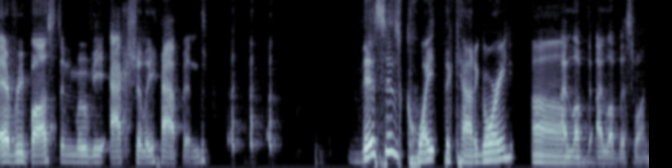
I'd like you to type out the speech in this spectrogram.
Every Boston movie actually happened. This is quite the category. Um, I love I love this one.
